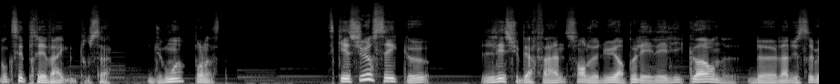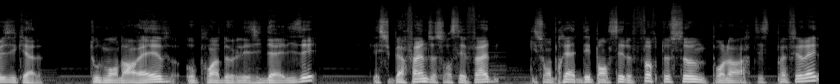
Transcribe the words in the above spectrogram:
Donc c'est très vague tout ça, du moins pour l'instant. Ce qui est sûr, c'est que les superfans sont devenus un peu les, les licornes de l'industrie musicale. Tout le monde en rêve au point de les idéaliser. Les superfans, ce sont ces fans qui sont prêts à dépenser de fortes sommes pour leur artiste préféré.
